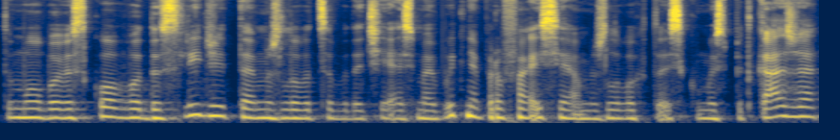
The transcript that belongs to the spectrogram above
Тому обов'язково досліджуйте. Можливо, це буде чиясь майбутня професія, можливо, хтось комусь підкаже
